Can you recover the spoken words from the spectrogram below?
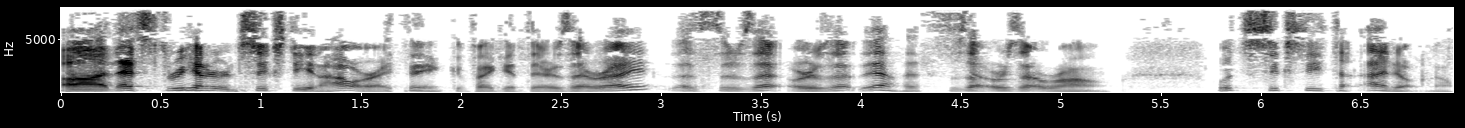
Uh, that's 360 an hour, I think, if I get there. Is that right? That's is that or is that yeah? That's, is that or is that wrong? What's 60? T- I don't know.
